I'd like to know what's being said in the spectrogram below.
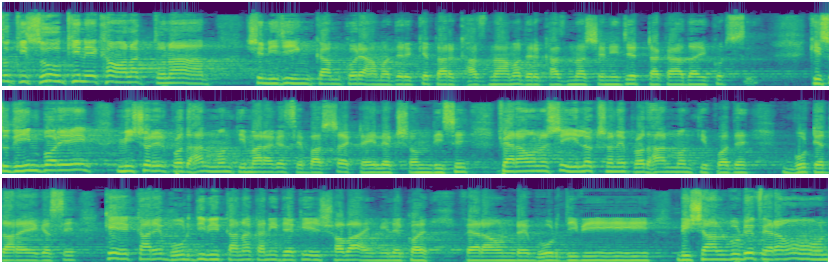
তো কিছু কিনে খাওয়া লাগতো না। সে নিজে ইনকাম করে আমাদেরকে, তার খাজনা, আমাদের খাজনা সে নিজের টাকা আদায় করছে। কিছুদিন পরে মিশরের প্রধানমন্ত্রী মারা গেছে, বাদশাহ একটা ইলেকশন দিছে। ফেরাউন সেই ইলেকশনে প্রধানমন্ত্রী পদে ভোটে দাঁড়ায় গেছে। কে কারে ভোট দিবি কানাকানি দেখে সবাই মিলে কয়, ফেরাউন রে ভোট দিবি। বিশাল ভোটে ফেরাউন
